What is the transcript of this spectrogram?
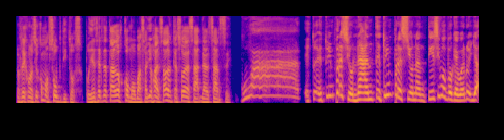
los reconoció como súbditos. Podían ser tratados como vasallos alzados en caso de, alzarse. ¿What? Esto, esto es impresionante, esto es impresionantísimo porque, bueno, ya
